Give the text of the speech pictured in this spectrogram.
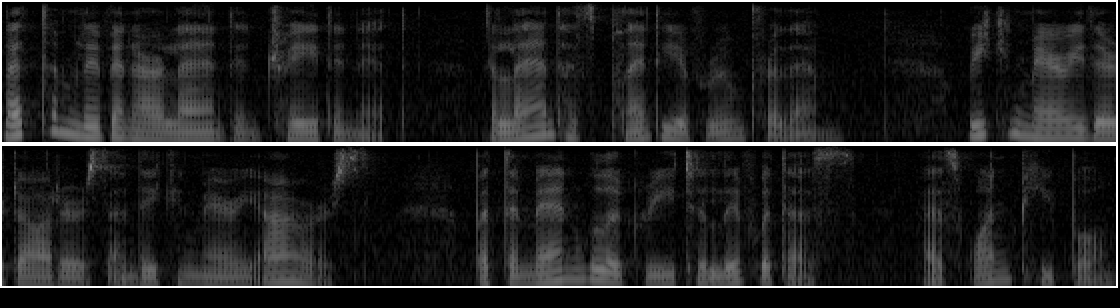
Let them live in our land and trade in it. The land has plenty of room for them. We can marry their daughters and they can marry ours. But the men will agree to live with us as one people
